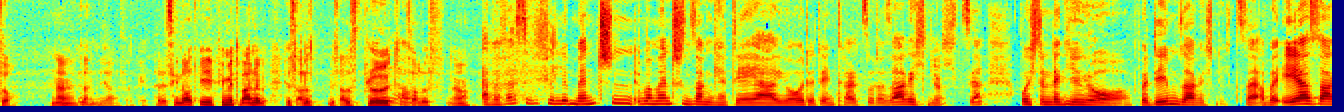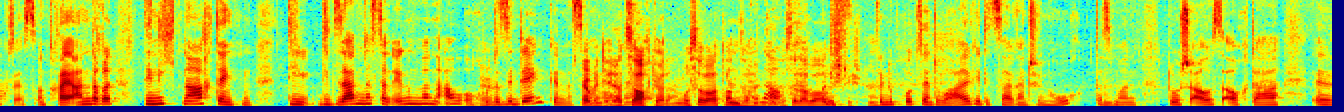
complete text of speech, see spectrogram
so. Ne? Dann, mhm. ja, okay. Das ist genau wie, wie mit meiner, ist alles, ist alles blöd, genau. ist alles. Ja. Aber weißt du, wie viele Menschen über Menschen sagen, ja, der, ja, der denkt halt so, da sage ich nichts, ja. ja. Wo ich dann denke, ja, bei dem sage ich nichts. Aber er sagt es und drei andere, die nicht nachdenken, die, die sagen das dann irgendwann auch. Ja. Oder sie denken das ja, auch. wenn der das sagt, ja, dann muss er aber dran sein. Genau. Dann ist er aber auch und richtig. Ich ne? finde, prozentual geht die Zahl ganz schön hoch, dass mhm. man durchaus auch da äh,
